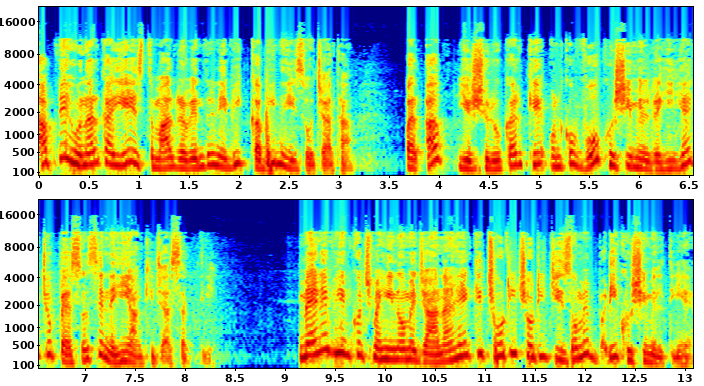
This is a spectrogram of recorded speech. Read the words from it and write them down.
अपने हुनर का ये इस्तेमाल रविंद्र ने भी कभी नहीं सोचा था। पर अब ये शुरू करके उनको वो खुशी मिल रही है जो पैसों से नहीं आंकी जा सकती। मैंने भी इन कुछ महीनों में जाना है कि छोटी छोटी चीज़ों में बड़ी खुशी मिलती है।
